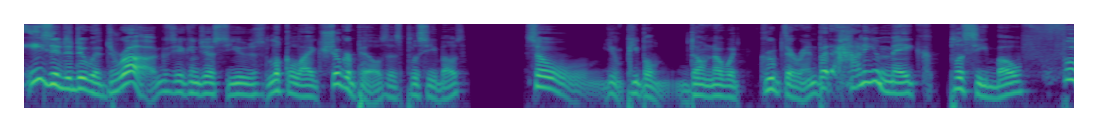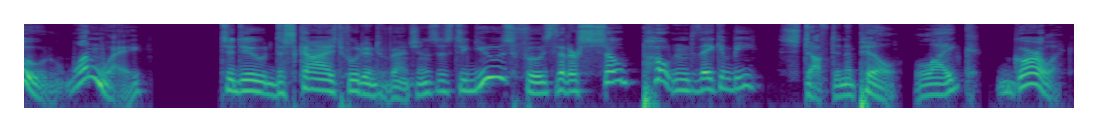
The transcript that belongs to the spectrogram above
Easy to do with drugs, you can just use look-alike sugar pills as placebos. So you know, people don't know what group they're in, but how do you make placebo food? One way to do disguised food interventions is to use foods that are so potent they can be stuffed in a pill, like garlic.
